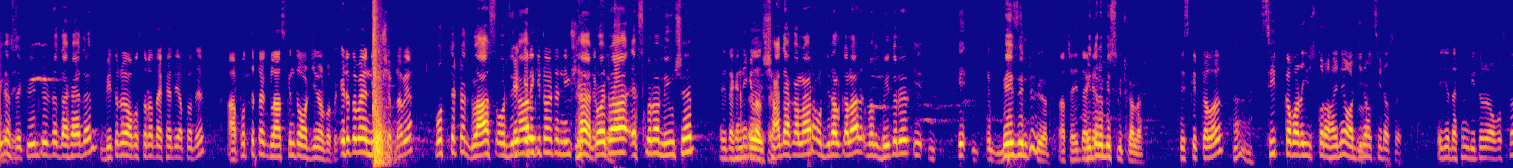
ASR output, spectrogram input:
ঠিক আছে একটু ইন্টারভিউটা দেখায় দেন। ভিতরের অবস্থাটা দেখাই দিই আপনাদের। আর প্রত্যেকটা গ্লাস কিন্তু অরিজিনাল পাবে। এটা তো ভাই নিউ শেপ না ভাইয়া? প্রত্যেকটা গ্লাস অরিজিনাল এটা কি টয়োটা নিউ শেপ হ্যাঁ টয়টা এক্সকোরা নিউ শেপ এই দেখেন নিকেল আছে। সাদা কালার অরিজিনাল কালার এবং ভিতরের বেজ ইন্টেরিয়র আচ্ছা এই দেখেন। ভিতরে বিস্কিট কালার বিস্কিট কালার হ্যাঁ। সিট কভার ইউজ করা হয়নি অরিজিনাল সিট আছে। এই যে দেখেন ভিতরের অবস্থা।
